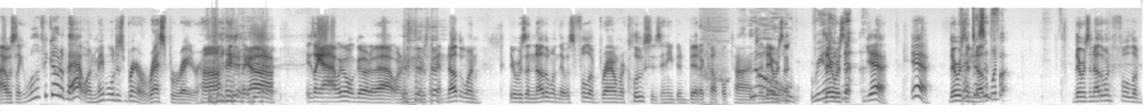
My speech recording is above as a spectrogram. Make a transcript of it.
I was like, well, if we go to that one, maybe we'll just bring a respirator, huh? he's like, ah, he's like, ah, we won't go to that one. And there's like another one. There was another one that was full of brown recluses, and he'd been bit a couple times. and there was a No, really? there was a yeah yeah. There was That another one. there was another one full of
